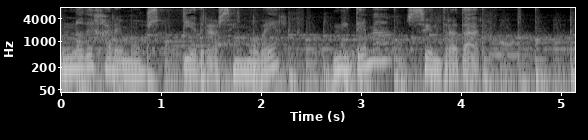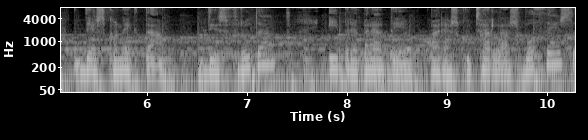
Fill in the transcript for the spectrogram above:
No dejaremos piedras sin mover ni tema sin tratar. Desconecta, disfruta y prepárate para escuchar las voces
